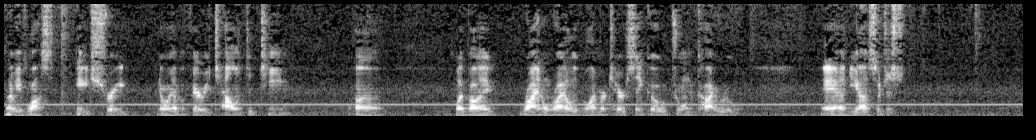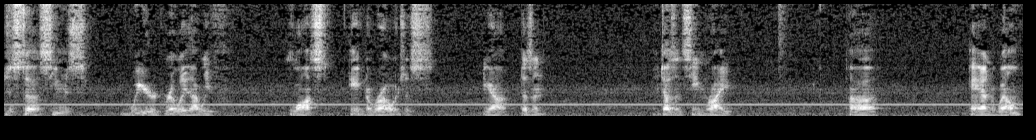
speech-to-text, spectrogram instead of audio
that we've lost eight straight. You know, we have a very talented team, uh, led by Ryan O'Reilly, Vladimir Tarasenko, Jordan Kyrou, and yeah, so just just uh, seems weird, really, that we've lost eight in a row. It just yeah doesn't it doesn't seem right. Uh, and well,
